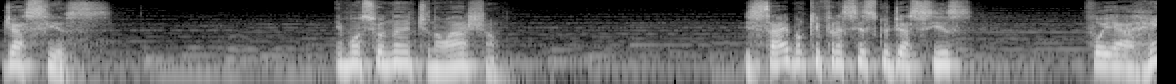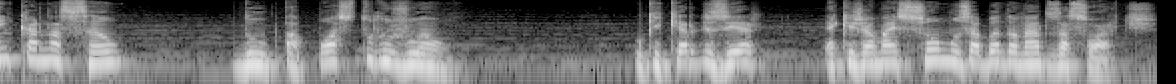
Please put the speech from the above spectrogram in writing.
de Assis. Emocionante, não acham? E saibam que Francisco de Assis foi a reencarnação do apóstolo João o que quero dizer é que jamais somos abandonados à sorte.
